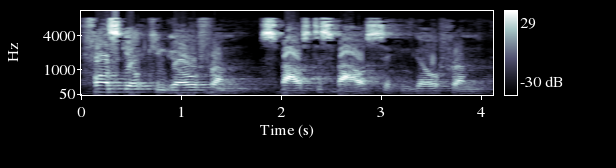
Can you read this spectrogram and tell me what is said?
False guilt can go from spouse to spouse. It can go from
